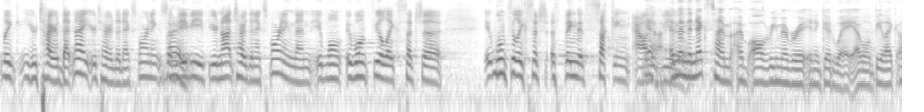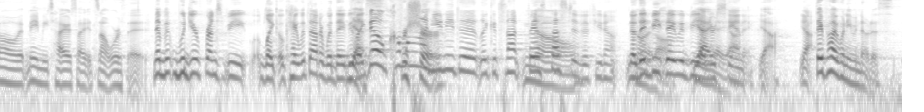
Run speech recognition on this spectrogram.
like you're tired that night. You're tired the next morning. So Right. maybe if you're not tired the next morning, then it won't it won't feel like such a it won't feel like such a thing that's sucking out yeah. of you. And then the next time I'm, I'll remember it in a good way. I won't be like, oh, it made me tired, so it's not worth it. Now, but would your friends be like okay with that, or would they be like, "No, come for on, sure. you need to like it's not fest- No. festive if you don't." No, Not they'd be all. they would be Yeah, yeah, yeah. understanding. Yeah. Yeah. They probably wouldn't even notice.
